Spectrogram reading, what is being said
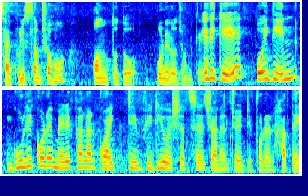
সাইফুল ইসলাম সহ অন্তত পনেরো জনকে। এদিকে ওই দিন গুলি করে মেরে ফেলার কয়েকটি ভিডিও এসেছে চ্যানেল টোয়েন্টি ফোরের হাতে।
